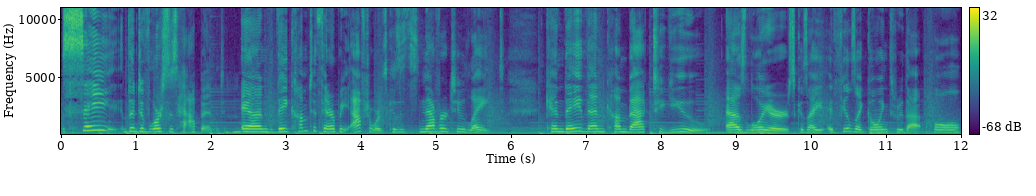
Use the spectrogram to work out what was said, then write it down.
say the divorce has happened and they come to therapy afterwards because it's never too late. Can they then come back to you as lawyers? Because I it feels like going through that whole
